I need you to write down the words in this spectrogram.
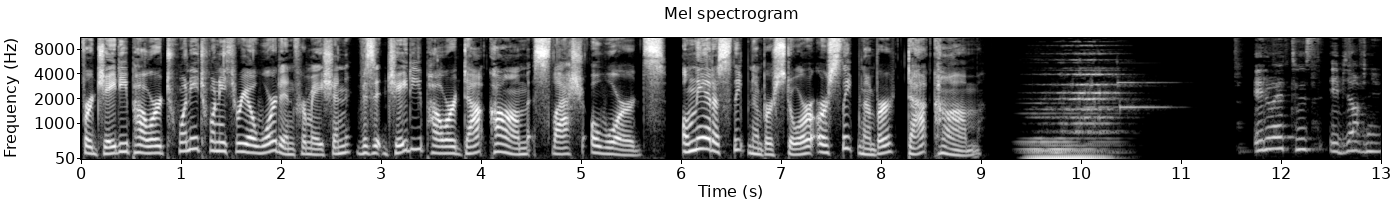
For JD Power 2023 award information, visit jdpower.com/awards. Only at a Sleep Number store or sleepnumber.com. Hello à tous et bienvenue.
